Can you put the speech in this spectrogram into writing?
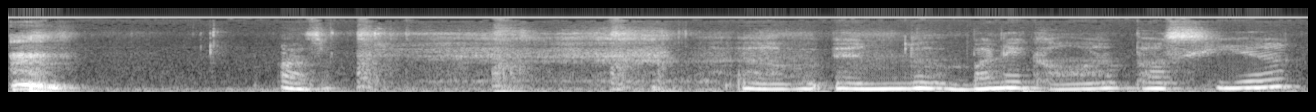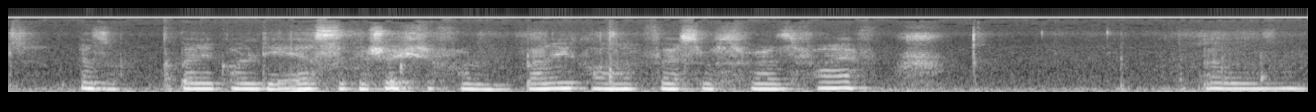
also. Ähm, in Bunny Call passiert, also Bunny Call, die erste Geschichte von Bunny Call, First was First Five. Ähm,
